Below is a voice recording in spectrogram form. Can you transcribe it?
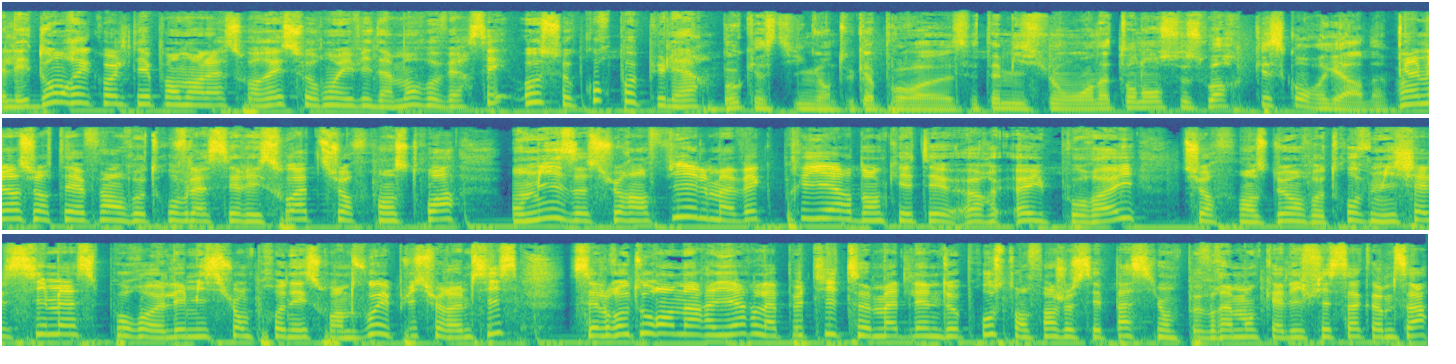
Les dons récoltés pendant la soirée seront évidemment reversés au Secours Populaire. Beau casting en tout cas pour euh, cette émission. En attendant ce soir, qu'est-ce qu'on regarde? Et bien sur TF1, on retrouve la série SWAT. Sur France 3, on mise sur un film avec prière d'enquêter œil pour œil. Sur France 2, on retrouve Michel Simès pour euh, l'émission Prenez soin de vous. Et puis sur M6, c'est le retour en arrière, la petite Madeleine de Proust. Enfin, je sais pas si on peut vraiment qualifier ça comme ça,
